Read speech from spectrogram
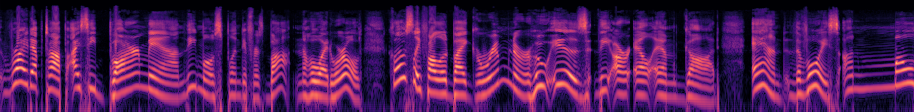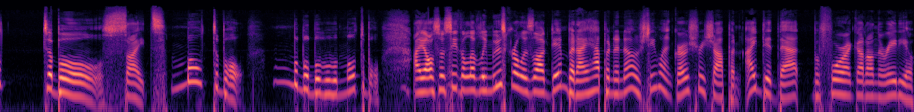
right up top, I see Barman, the most splendiferous bot in the whole wide world, closely followed by Grimner, who is the RLM god, and the voice on multiple sites. Multiple multiple. I also see the lovely Moose Girl is logged in, but I happen to know she went grocery shopping. I did that before I got on the radio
